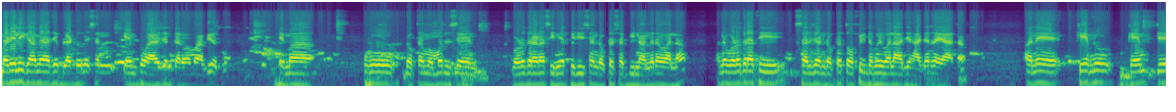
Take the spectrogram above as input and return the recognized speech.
મઢેલી ગામે આજે બ્લડ ડોનેશન કેમ્પનું આયોજન કરવામાં આવ્યું હતું. એમાં હું ડૉક્ટર મોહમ્મદ હુસેન, વડોદરાના senior physician doctor Shabbi Nandrawala અને વડોદરાથી સર્જન ડૉક્ટર તોફિક ડભોઈવાલા આજે હાજર રહ્યા હતા. અને કેમ્પનું કેમ્પ જે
